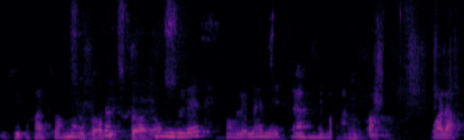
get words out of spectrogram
vibratoirement. Ce genre d'expérience. nous laisse dans le même état vibratoire. Mm. Voilà.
